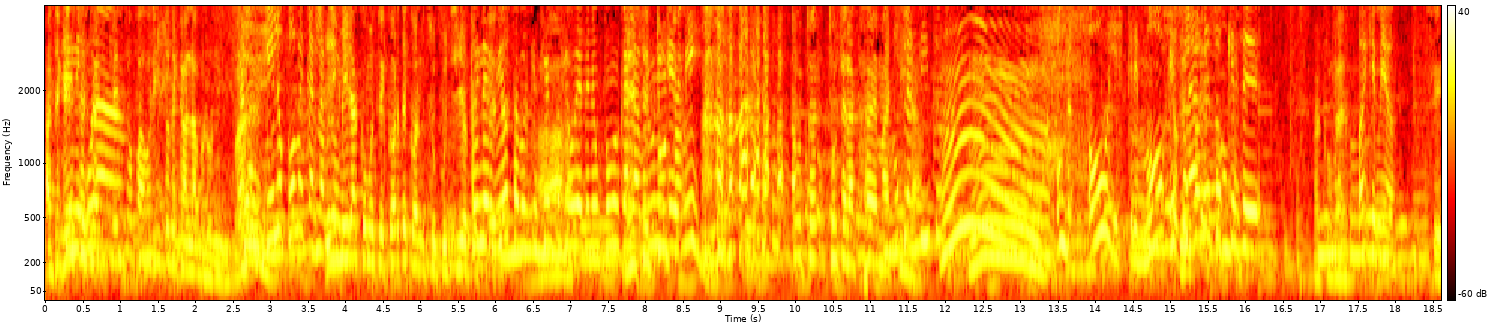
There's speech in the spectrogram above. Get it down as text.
Así que Sin este ninguna- es el queso favorito de Carla Bruni. ¿Con ¿vale? qué lo come Carla Y Bruni? mira cómo se corta con su cuchillo. Estoy tiene. nerviosa porque siento que voy a tener un poco de Carla Bruni en mí. toute, toute la crème aquí. Un- Uy, es cremoso, Esos claro. son esos que se... A comer. Ay, qué miedo. Sí,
